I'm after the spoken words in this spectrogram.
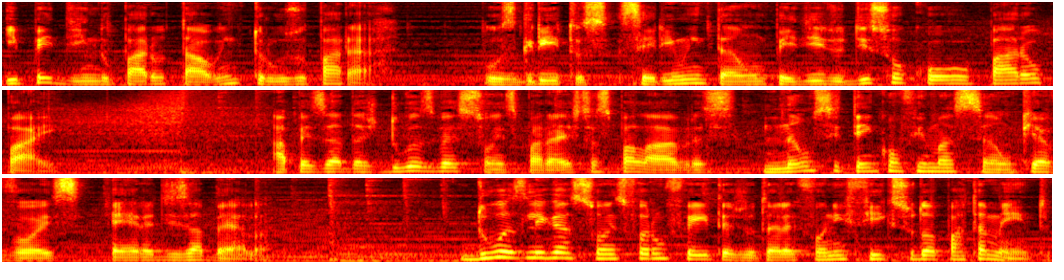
e pedindo para o tal intruso parar. Os gritos seriam então um pedido de socorro para o pai. Apesar das duas versões para estas palavras, não se tem confirmação que a voz era de Isabela. Duas ligações foram feitas do telefone fixo do apartamento.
